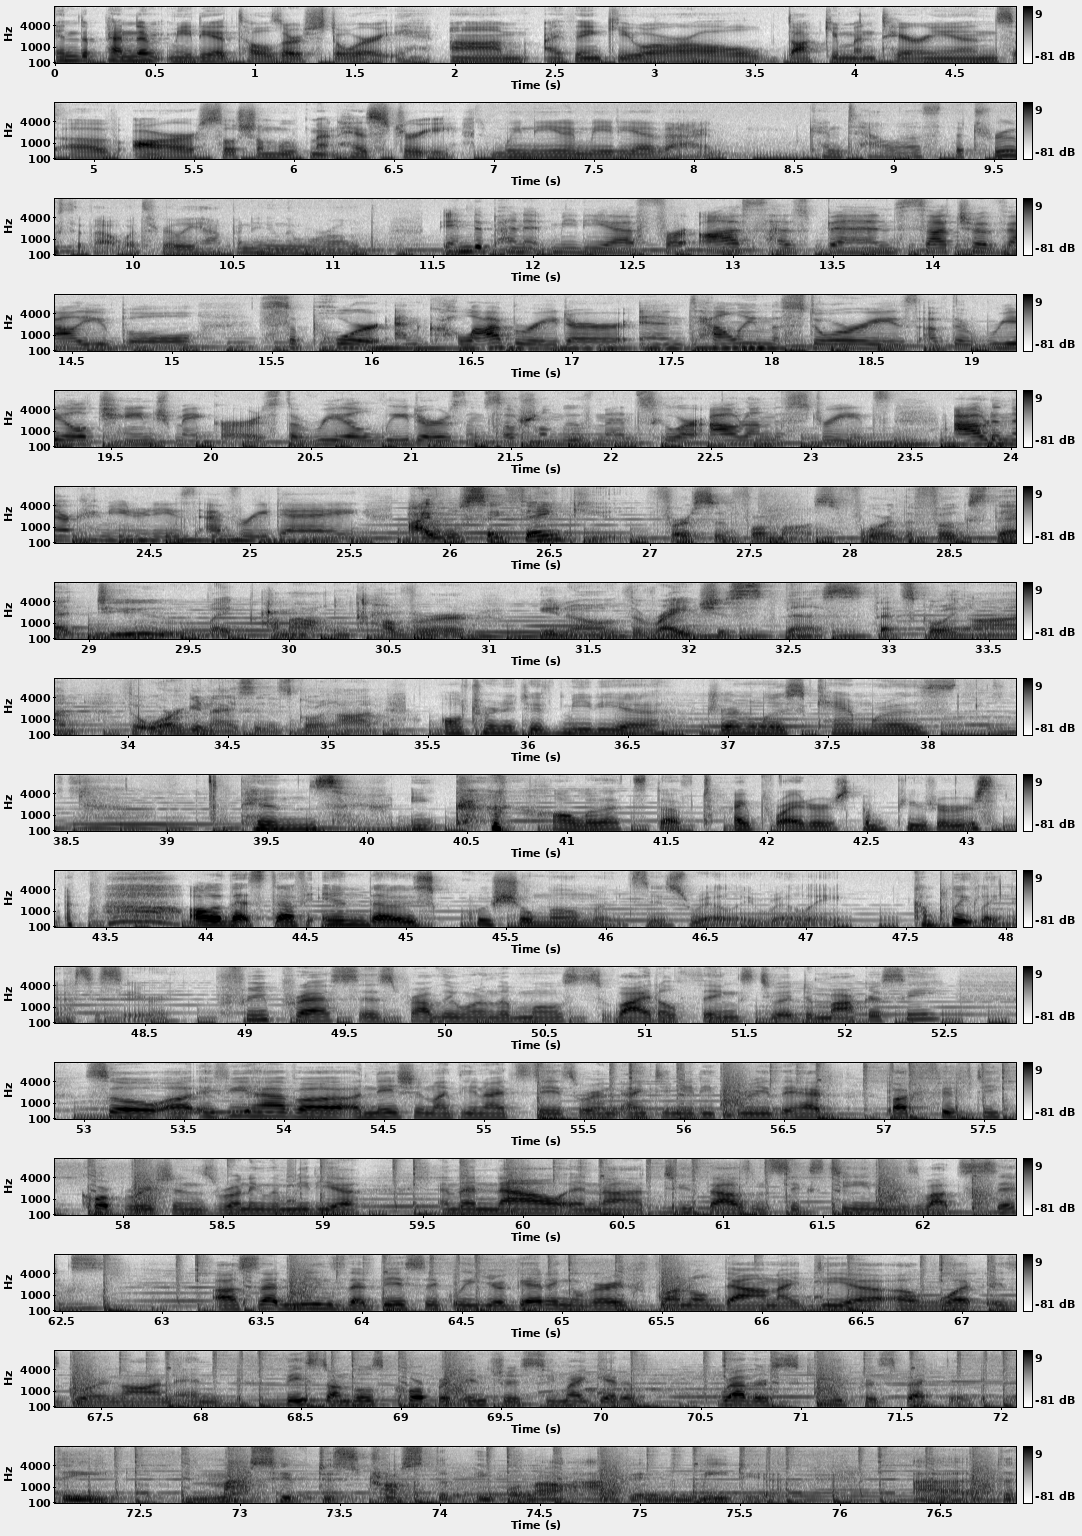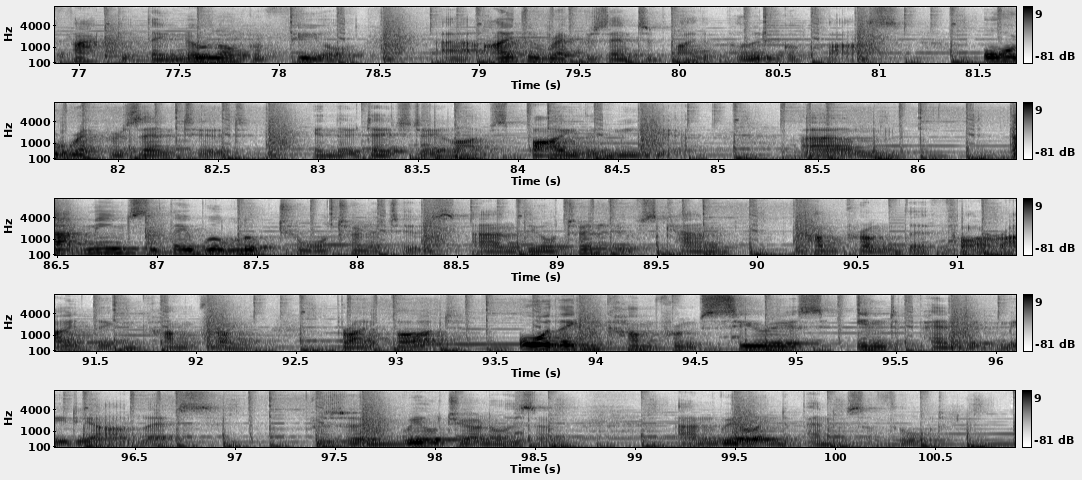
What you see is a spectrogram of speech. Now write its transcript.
Independent media tells our story. Um, I think you are all documentarians of our social movement history. We need a media that can tell us the truth about what's really happening in the world. Independent media for us has been such a valuable support and collaborator in telling the stories of the real change makers, the real leaders in social movements who are out on the streets, out in their communities every day. I will say thank you first and foremost for the folks that do like come out and cover you know the righteousness that's going on the organizing that's going on alternative media journalists cameras pens, ink, all of that stuff, typewriters, computers, all of that stuff in those crucial moments is really, really completely necessary. Free press is probably one of the most vital things to a democracy. So uh, if you have a, a, nation like the United States where in 1983 they had about 50 corporations running the media and then now in uh, 2016 there's about six. Uh, so that means that basically you're getting a very funneled down idea of what is going on and based on those corporate interests you might get a rather skewed perspective. The massive distrust that people now have in the media, uh, the fact that they no longer feel uh, either represented by the political class or represented in their day-to-day -day lives by the media, um, that means that they will look to alternatives and the alternatives can come from the far right, they can come from Breitbart, or they can come from serious independent media outlets, pursuing real journalism and real independence of thought.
